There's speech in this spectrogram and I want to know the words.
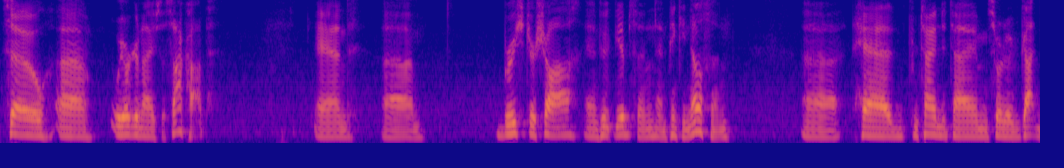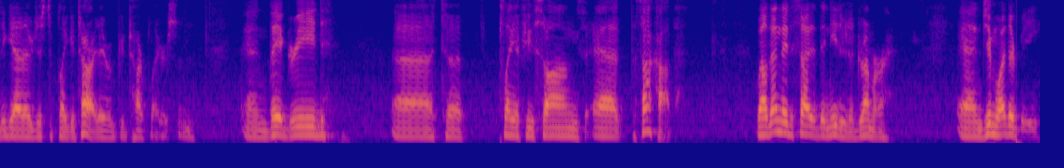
so uh, we organized a sock hop. And um, Brewster Shaw and Hoot Gibson and Pinky Nelson uh, had from time to time sort of gotten together just to play guitar. They were guitar players, and and they agreed uh, to play a few songs at the sock hop. Well, then they decided they needed a drummer, and Jim Wetherbee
